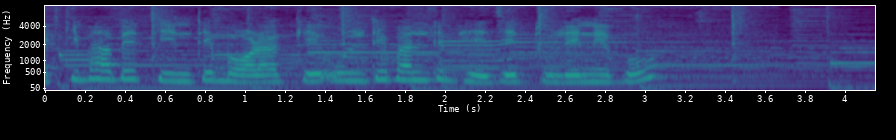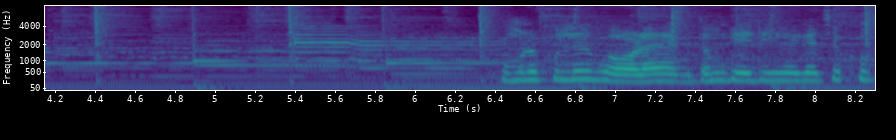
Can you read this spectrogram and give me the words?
একইভাবে তিনটে বড়াকে উল্টে পাল্টে ভেজে তুলে নেব। কুমড়ো ফুলের বড়া একদম রেডি হয়ে গেছে। খুব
